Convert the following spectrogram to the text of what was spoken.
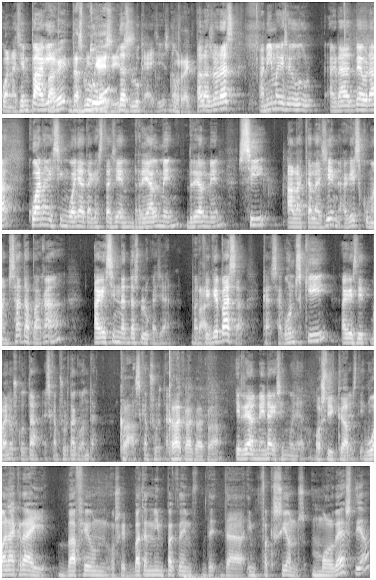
quan la gent pagui, Pagui, desbloquegis. tu desbloquegis. No? Correcte. Aleshores, a mi m'hagués agradat veure quan haguessin guanyat aquesta gent realment, realment, si a la que la gent hagués començat a pagar haguessin anat desbloquejant. Perquè Vale. què passa? Que segons qui hagués dit, bueno, escolta, és que em surt a compte. Clar, És que em surt clar, clar, clar, clar. I realment haguessin guanyat. O sigui que. WannaCry va, fer un, o sigui, va tenir un impacte d'infeccions molt bèstia,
